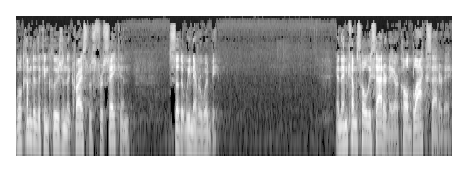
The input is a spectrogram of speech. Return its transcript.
We'll come to the conclusion that Christ was forsaken so that we never would be. And then comes Holy Saturday, or called Black Saturday.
